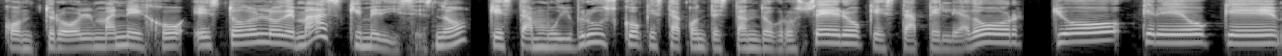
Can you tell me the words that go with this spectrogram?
control, manejo, es todo lo demás que me dices, ¿no? Que está muy brusco, que está contestando grosero, que está peleador, yo creo que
